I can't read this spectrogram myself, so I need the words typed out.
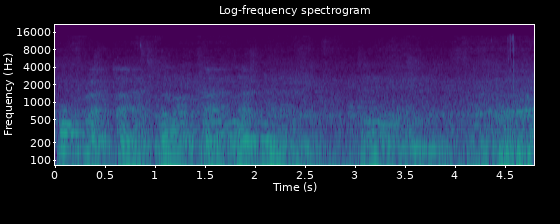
ผู้ประกาศตลอดกาลละนาเออ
